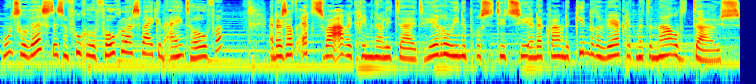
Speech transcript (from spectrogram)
Woensel West is een vroegere vogelaarswijk in Eindhoven. En daar zat echt zware criminaliteit, heroïne, prostitutie en daar kwamen de kinderen werkelijk met de naalden thuis.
